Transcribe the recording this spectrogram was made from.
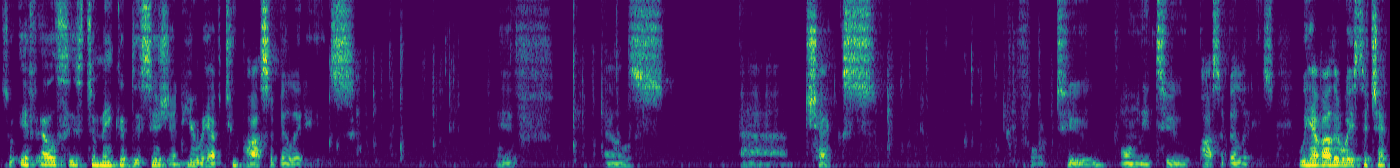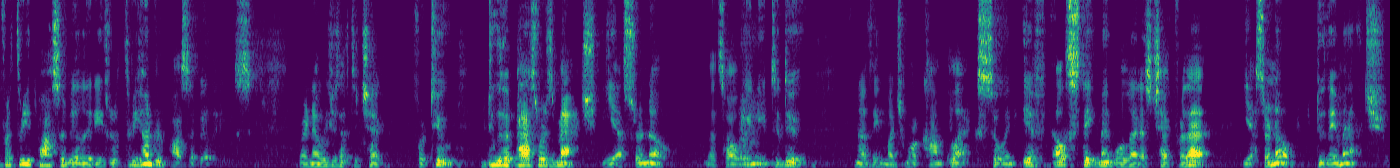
So if else is to make a decision, here we have two possibilities. If else uh, checks for two, only two possibilities. We have other ways to check for three possibilities or 300 possibilities. Right now we just have to check for two. Do the passwords match? Yes or no. That's all we need to do. Nothing much more complex. So an if-else statement will let us check for that. Yes or no. Do they match?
